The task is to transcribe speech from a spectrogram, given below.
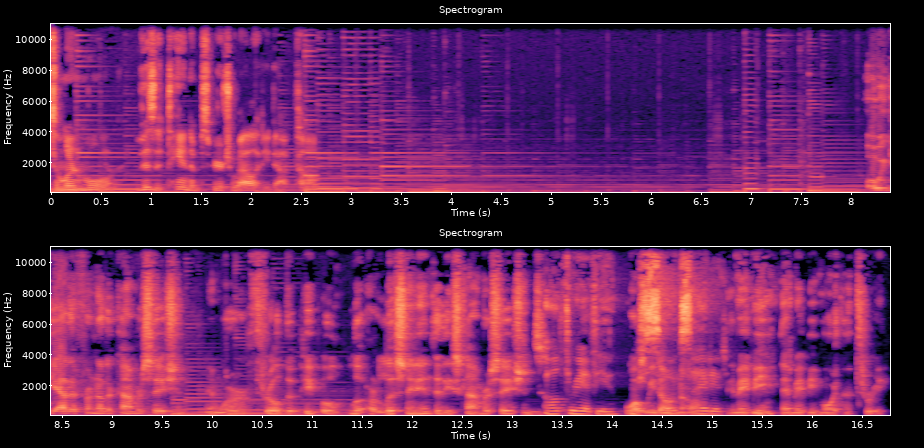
To learn more, visit tandemspirituality.com. Well, we gather for another conversation, and we're thrilled that people lo- are listening into these conversations. All three of you. Well, We're we so don't excited. know. It may be Yeah. there may be more than three.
